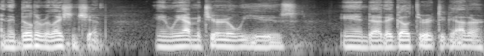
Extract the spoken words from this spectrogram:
and they build a relationship, and we have material we use, and uh, they go through it together,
